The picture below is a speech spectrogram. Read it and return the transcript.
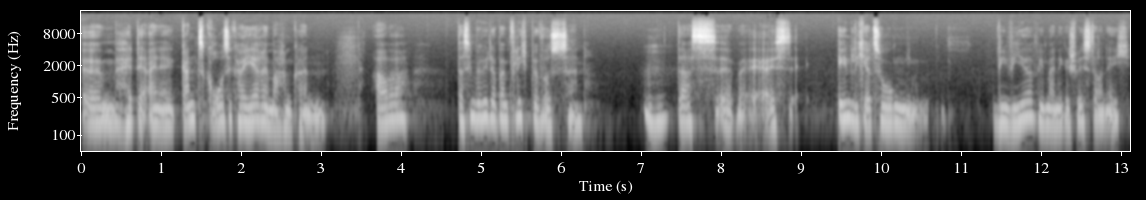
ähm, hätte eine ganz große Karriere machen können. Aber da sind wir wieder beim Pflichtbewusstsein. Mhm. Das, äh, er ist ähnlich erzogen wie wir, wie meine Geschwister und ich.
